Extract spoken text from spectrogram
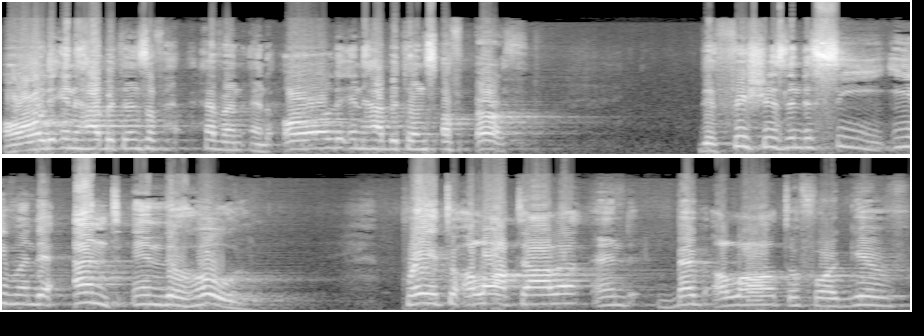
all the inhabitants of heaven, and all the inhabitants of earth, the fishes in the sea, even the ant in the hole, pray to Allah Ta'ala and beg Allah to forgive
